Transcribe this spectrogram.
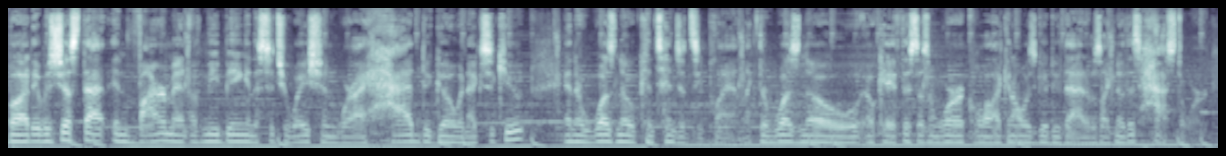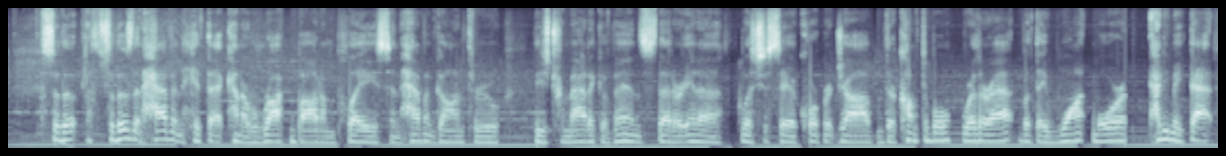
but it was just that environment of me being in a situation where I had to go and execute, and there was no contingency plan. Like there was no, okay, if this doesn't work, well, I can always go do that. It was like, no, this has to work. So, the, so those that haven't hit that kind of rock bottom place and haven't gone through these traumatic events that are in a, let's just say, a corporate job, they're comfortable where they're at, but they want more. How do you make that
